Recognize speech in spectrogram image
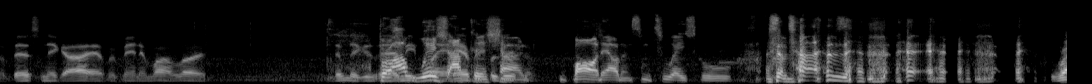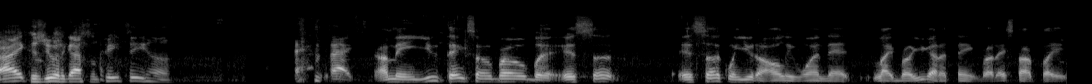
the best nigga I ever been in my life. Them niggas Bro, had I wish I every could shine. Position. Balled out in some 2A school sometimes. Right? Because you would have got some PT, huh? Facts. I mean, you think so, bro, but it suck. It suck when you're the only one that like, bro. You got to think, bro. They start playing.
